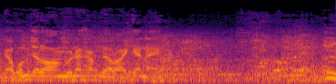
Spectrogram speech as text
เดี๋ยวผมจะลองดูนะครับจะอร่อยแค่ไหนอื้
